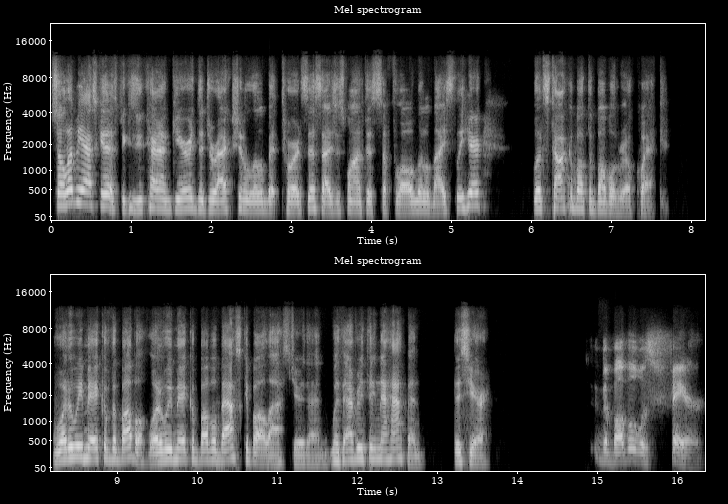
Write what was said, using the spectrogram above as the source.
So let me ask you this because you kind of geared the direction a little bit towards this. I just want this to flow a little nicely here. Let's talk about the bubble real quick. What do we make of the bubble? What do we make of bubble basketball last year then with everything that happened this year? the bubble was fair.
